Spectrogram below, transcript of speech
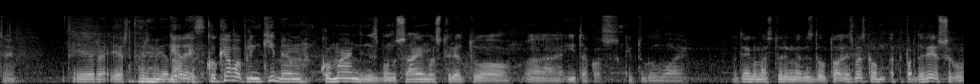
Taip. ir, ir turim Gerai, vienodus. kokiam aplinkybėm komandinis bonusavimas turėtų uh, įtakos, kaip tu galvoji? Bet jeigu mes turime vis dėlto, nes mes kalbame apie pardavėjus, sakau,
